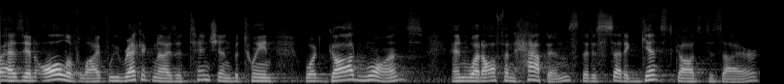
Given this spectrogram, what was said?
as in all of life, we recognize a tension between what God wants and what often happens that is set against God's desire.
